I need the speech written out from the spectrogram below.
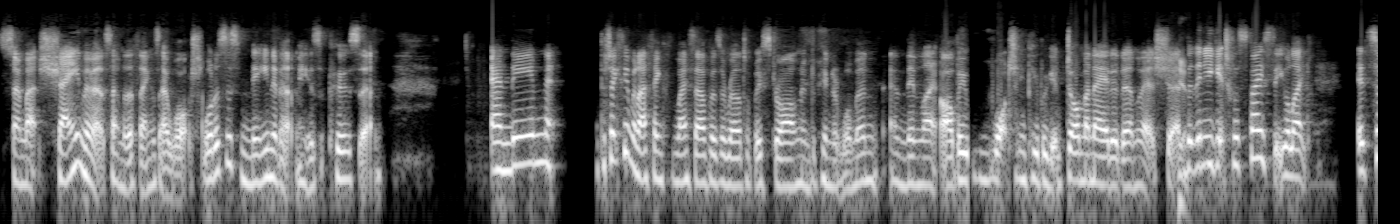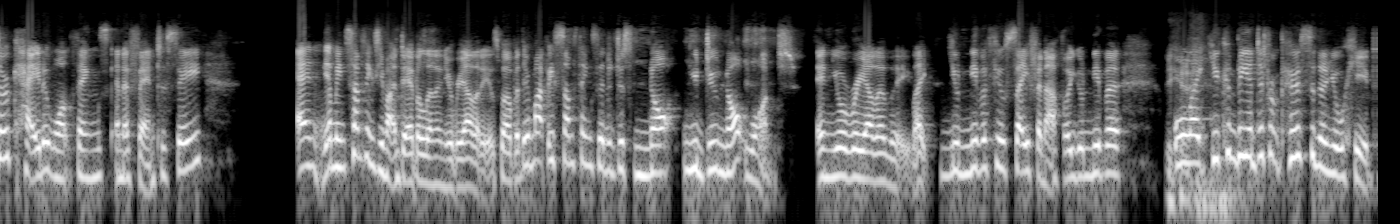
so much shame about some of the things I watched. What does this mean about me as a person? And then, particularly when I think of myself as a relatively strong, independent woman, and then like I'll be watching people get dominated and that shit. Yeah. But then you get to a space that you're like, it's okay to want things in a fantasy. And I mean, some things you might dabble in in your reality as well, but there might be some things that are just not, you do not want in your reality. Like you'll never feel safe enough, or you'll never, or like you can be a different person in your head.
